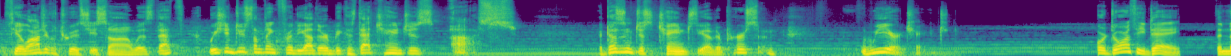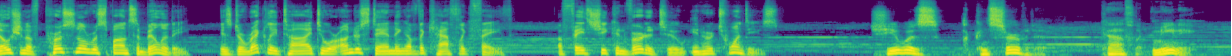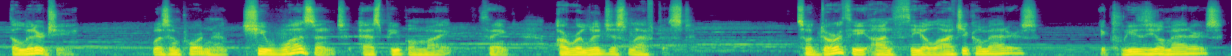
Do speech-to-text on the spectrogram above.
theological truth she saw was that we should do something for the other because that changes us. It doesn't just change the other person, we are changed. For Dorothy Day, the notion of personal responsibility is directly tied to her understanding of the Catholic faith, a faith she converted to in her 20s. She was a conservative Catholic, meaning the liturgy was important to her. She wasn't, as people might think, a religious leftist. So Dorothy, on theological matters, ecclesial matters,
